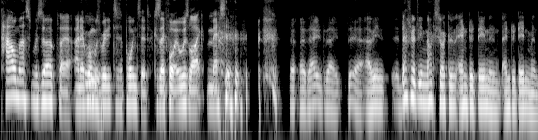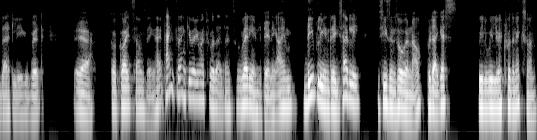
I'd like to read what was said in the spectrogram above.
Palmas reserve player, and everyone Ooh. was really disappointed because they thought it was like Messi. Uh, uh, right, right. yeah, I mean, definitely not certain entertainment entertainment that league, but yeah, quite something. Thank, thank you very much for that. That's very entertaining. I'm deeply intrigued. Sadly, the season's over now, but I guess we'll we'll wait for the next one.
